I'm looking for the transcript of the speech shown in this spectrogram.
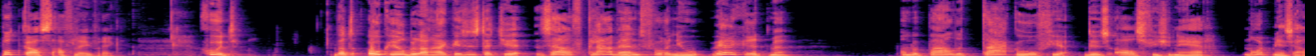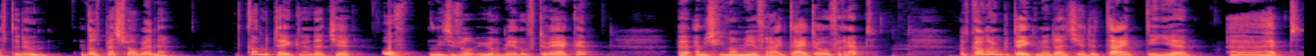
podcastaflevering. Goed. Wat ook heel belangrijk is, is dat je zelf klaar bent voor een nieuw werkritme. Om bepaalde taken hoef je dus als visionair nooit meer zelf te doen. Dat is best wel wennen. Het kan betekenen dat je of niet zoveel uren meer hoeft te werken uh, en misschien wel meer vrije tijd over hebt. Het kan ook betekenen dat je de tijd die je uh, hebt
